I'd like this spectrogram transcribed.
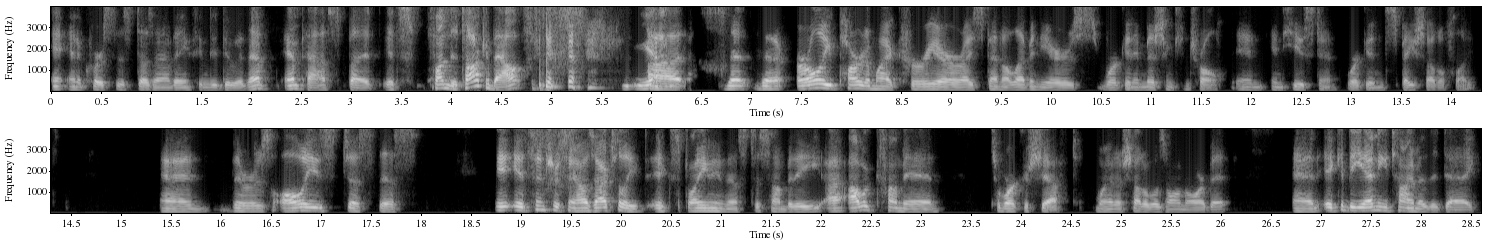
and, and, of course this doesn't have anything to do with em- empaths but it's fun to talk about yeah uh, the, the early part of my career i spent 11 years working in mission control in, in houston working space shuttle flights and there is always just this. It, it's interesting. I was actually explaining this to somebody. I, I would come in to work a shift when a shuttle was on orbit, and it could be any time of the day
